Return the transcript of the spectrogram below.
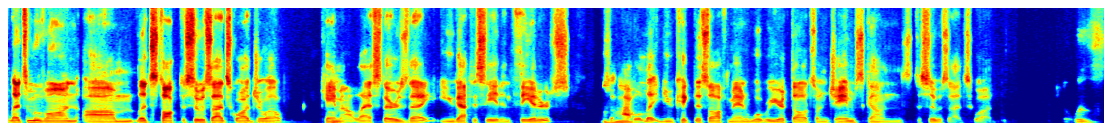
Let's move on. Um, let's talk the Suicide Squad, Joel. Came mm-hmm. out last Thursday. You got to see it in theaters. So mm-hmm. I will let you kick this off, man. What were your thoughts on James Gunn's The Suicide Squad? It was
